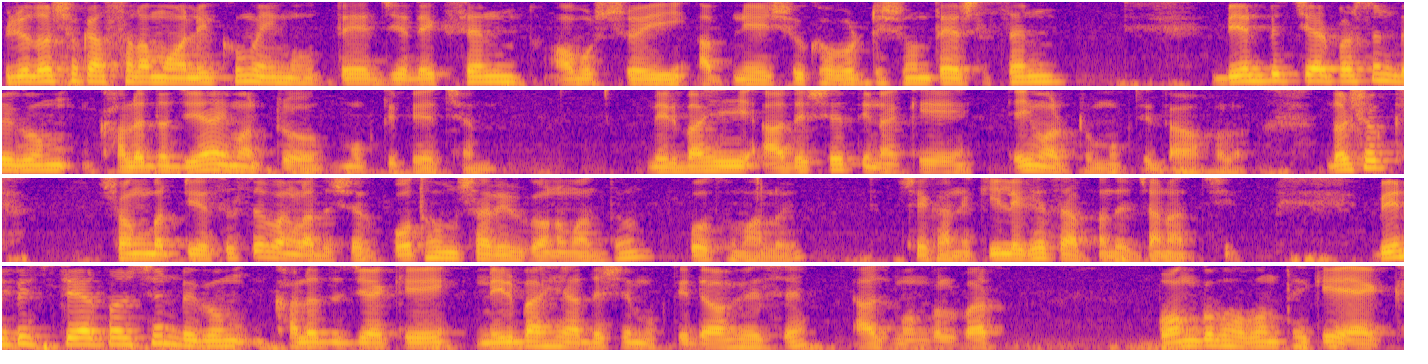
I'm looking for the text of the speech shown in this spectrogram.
প্রিয় দর্শক, আসসালামু আলাইকুম। এই মুহূর্তে যে দেখছেন, অবশ্যই আপনি এই সুখবরটি শুনতে এসেছেন। বিএনপির চেয়ারপারসন বেগম খালেদা জিয়া এইমাত্র মুক্তি পেয়েছেন। নির্বাহী আদেশে তিনাকে এইমাত্র মুক্তি দেওয়া হলো। দর্শক সংবাদটি এসেছে বাংলাদেশের প্রথম সারির গণমাধ্যম, প্রথম আলোয়। সেখানে কি লিখেছে আপনাদের জানাচ্ছি। বিএনপির চেয়ারপারসন বেগম খালেদা জিয়াকে নির্বাহী আদেশে মুক্তি দেওয়া হয়েছে। আজ মঙ্গলবার বঙ্গভবন থেকে এক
